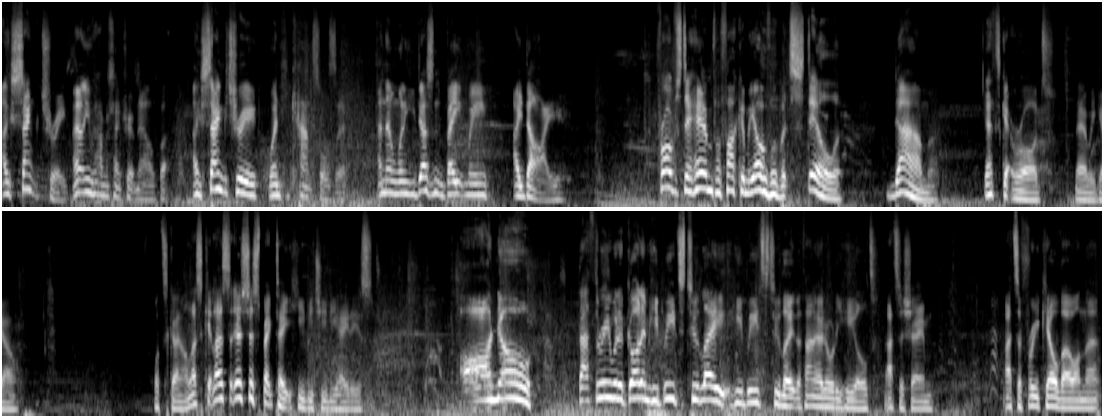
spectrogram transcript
I Sanctuary. I don't even have a Sanctuary up now, but I Sanctuary when he cancels it. And then when he doesn't bait me, I die. Props to him for fucking me over, but still. Damn. Let's get Rod. There we go. What's going on? Let's let's let's just spectate Heebie Chibi Hades. Oh no! That three would have got him. He beats too late. He beats too late. The Thana had already healed. That's a shame. That's a free kill though on that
